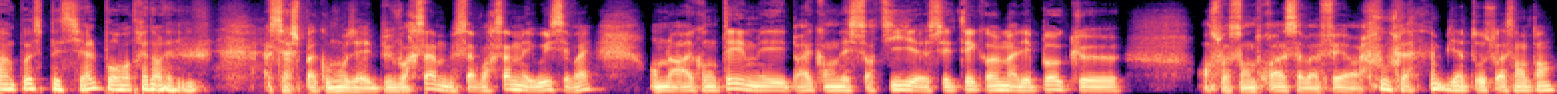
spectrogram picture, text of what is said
un peu spéciale pour entrer dans la vie. Ah, ça, je sais pas comment vous avez pu voir ça, me savoir ça, mais oui, c'est vrai. On me l'a raconté, mais il paraît qu'on est sorti, euh, c'était quand même à l'époque, euh, en 63, ça va faire bientôt 60 ans.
